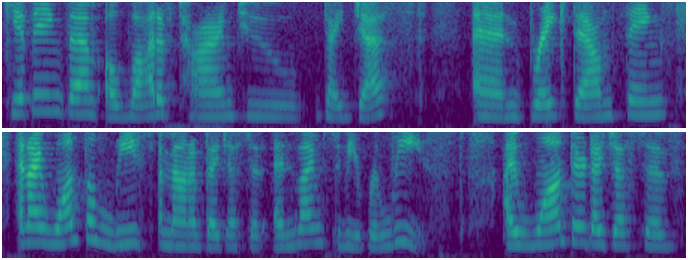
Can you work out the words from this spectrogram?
giving them a lot of time to digest and break down things, and I want the least amount of digestive enzymes to be released. I want their digestive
